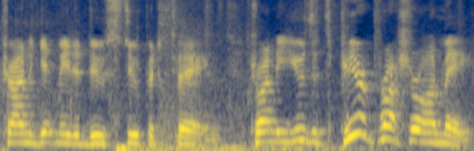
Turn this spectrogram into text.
trying to get me to do stupid things. Trying to use its peer pressure on me.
